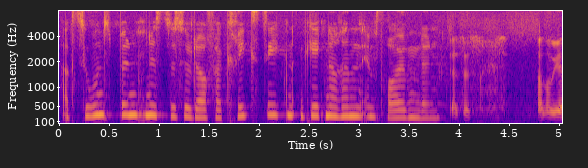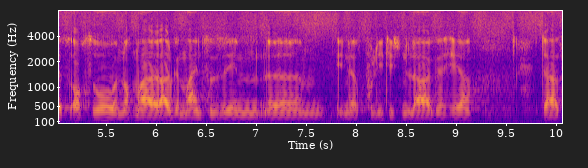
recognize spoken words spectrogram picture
Aktionsbündnis Düsseldorfer Kriegsgegnerinnen im Folgenden. Das ist also jetzt auch so nochmal allgemein zu sehen äh, in der politischen Lage her, dass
